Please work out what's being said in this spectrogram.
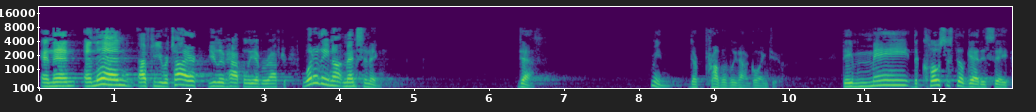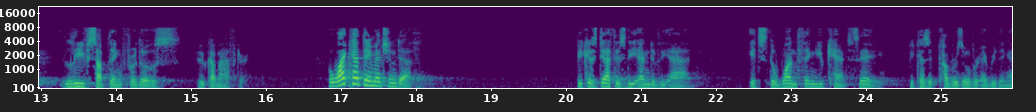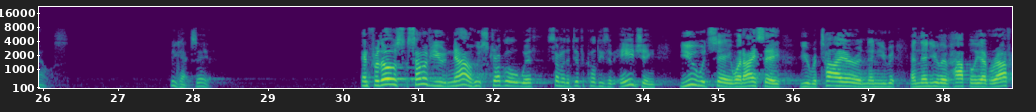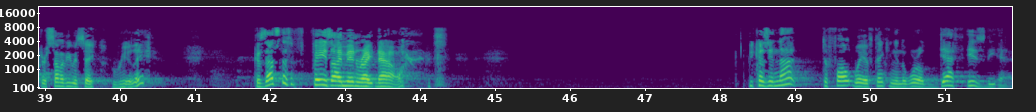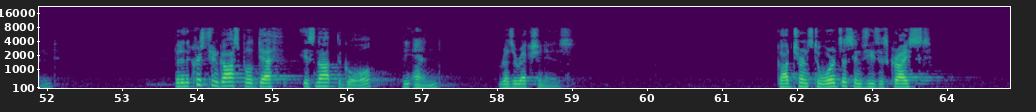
And then, and then, after you retire, you live happily ever after. What are they not mentioning? Death. I mean, they're probably not going to. They may, the closest they'll get is say, leave something for those who come after. But why can't they mention death? Because death is the end of the ad. It's the one thing you can't say because it covers over everything else. You can't say it. And for those, some of you now who struggle with some of the difficulties of aging, you would say, when I say you retire and then you, re- and then you live happily ever after, some of you would say, really? Because that's the phase I'm in right now. because in that default way of thinking in the world, death is the end. But in the Christian gospel, death is not the goal, the end. Resurrection is. God turns towards us in Jesus Christ.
